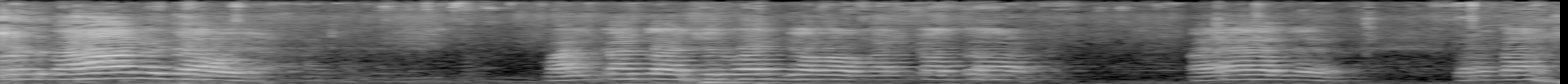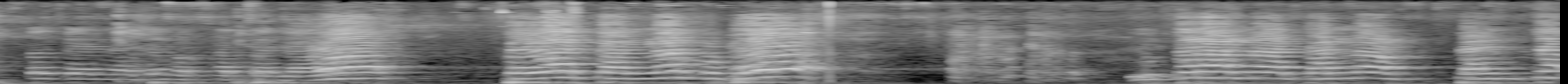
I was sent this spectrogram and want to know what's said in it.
वरदान द्यावया. मालकाचा आशीर्वाद घ्यावा मालकाचा महाराज वरदास्त त्यांनी अशा प्रकारचा घ्यावा. तेव्हा त्यांना कुठं? इतरांना त्यांना त्यांच्या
